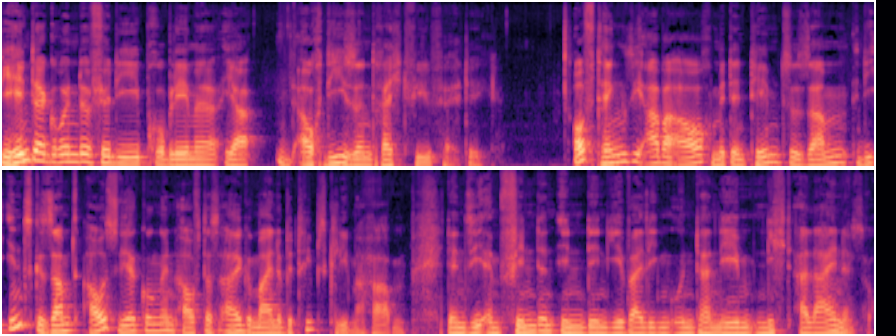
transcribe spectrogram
Die Hintergründe für die Probleme, ja, auch die sind recht vielfältig. Oft hängen sie aber auch mit den Themen zusammen, die insgesamt Auswirkungen auf das allgemeine Betriebsklima haben, denn sie empfinden in den jeweiligen Unternehmen nicht alleine so.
